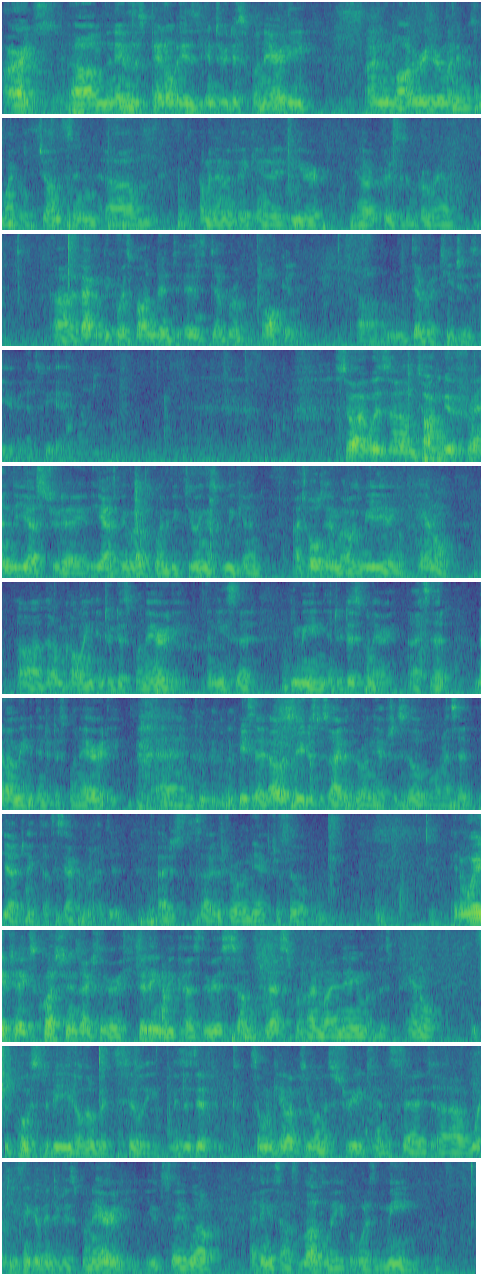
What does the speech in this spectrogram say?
All right. Um, the name of this panel is Interdisciplinarity. I'm the moderator. My name is Michael Johnson. Um, I'm an MFA candidate here in our criticism program. Uh, the faculty correspondent is Deborah Balken. Um, Deborah teaches here at SVA. So I was um, talking to a friend yesterday, and he asked me what I was going to be doing this weekend. I told him I was mediating a panel uh, that I'm calling interdisciplinarity, and he said, "You mean interdisciplinary?" And I said, "No, I mean interdisciplinarity." And he said, "Oh, so you just decided to throw in the extra syllable?" And I said, "Yeah, Jake, that's exactly what I did. I just decided to throw in the extra syllable." In a way, Jake's question is actually very fitting because there is some jest behind my name of this panel. It's supposed to be a little bit silly. It's as if someone came up to you on the street and said, uh, What do you think of interdisciplinarity? You'd say, Well, I think it sounds lovely, but what does it mean?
